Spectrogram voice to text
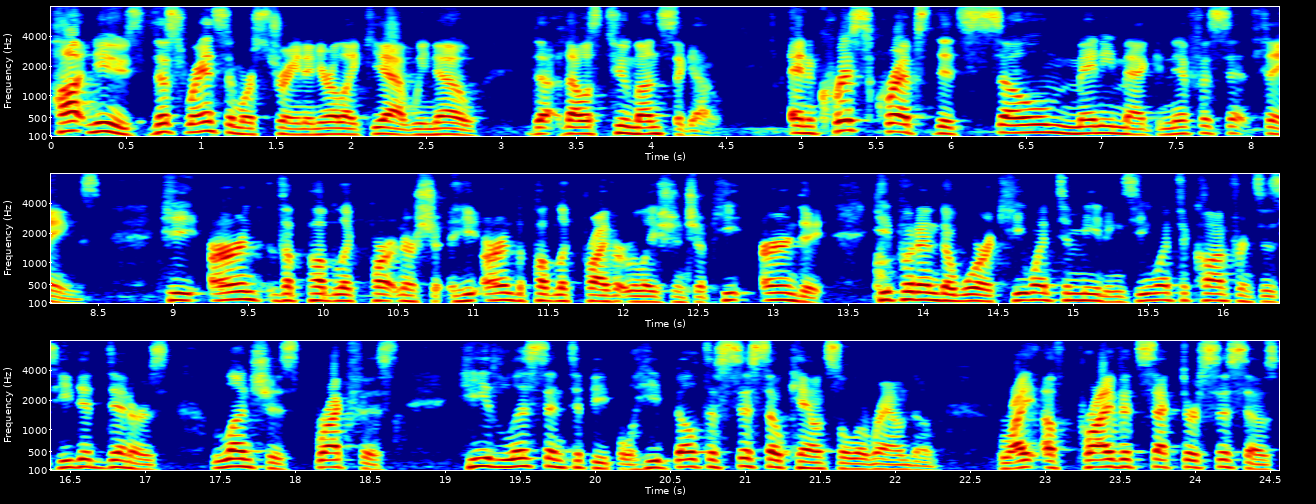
hot news, this ransomware strain and you're like, "Yeah, we know. That that was 2 months ago." And Chris Krebs did so many magnificent things. He earned the public partnership. He earned the public private relationship. He earned it. He put into work. He went to meetings. He went to conferences. He did dinners, lunches, breakfast. He listened to people. He built a CISO council around him, right? Of private sector CISOs.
